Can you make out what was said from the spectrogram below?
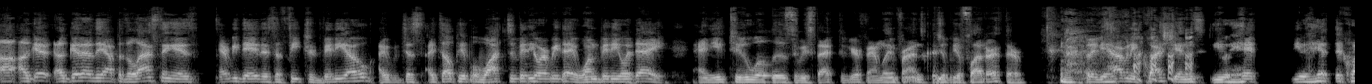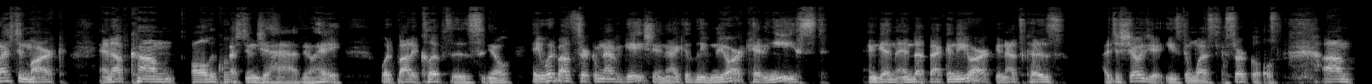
uh, I'll get I'll get out of the app. But the last thing is every day there's a featured video. I just I tell people watch the video every day, one video a day, and you too will lose the respect of your family and friends because you'll be a flat earther. but if you have any questions, you hit you hit the question mark, and up come all the questions you have. You know, hey, what about eclipses? You know, hey, what about circumnavigation? I could leave New York heading east and get end up back in New York, and that's because I just showed you east and west circles. Um,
